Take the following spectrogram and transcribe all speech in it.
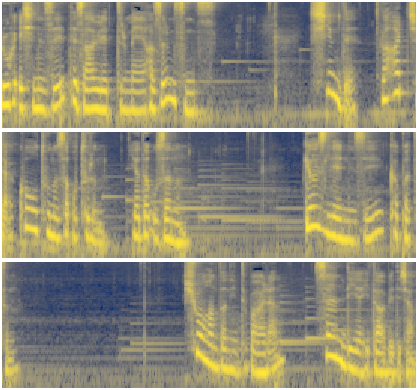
Ruh eşinizi tezahür ettirmeye hazır mısınız? Şimdi rahatça koltuğunuza oturun ya da uzanın. Gözlerinizi kapatın. Şu andan itibaren sen diye hitap edeceğim.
